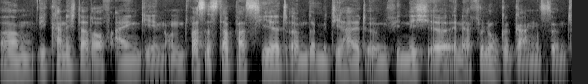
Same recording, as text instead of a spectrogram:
ähm, wie kann ich darauf eingehen und was ist da passiert, ähm, damit die halt irgendwie nicht äh, in Erfüllung gegangen sind.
